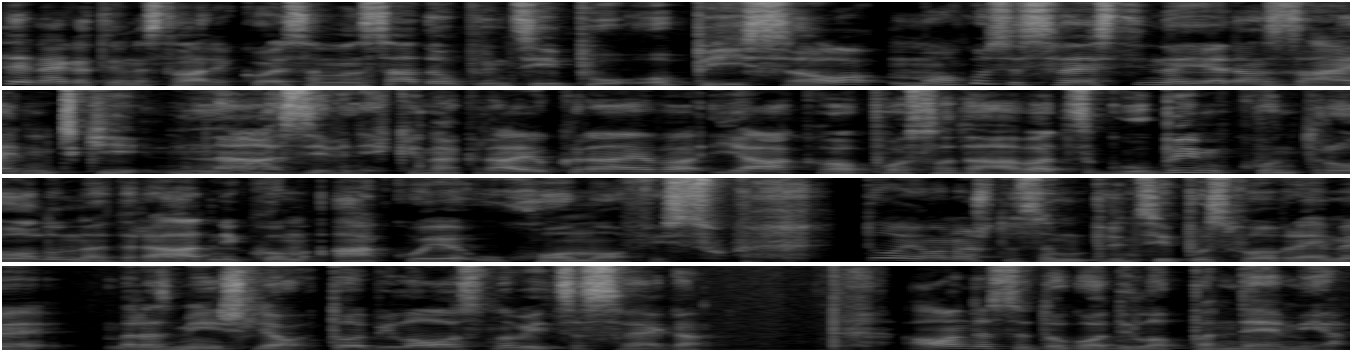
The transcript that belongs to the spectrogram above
te negativne stvari koje sam vam sada u principu opisao mogu se svesti na jedan zajednički nazivnik. Na kraju krajeva ja kao poslodavac gubim kontrolu nad radnikom ako je u home office-u. To je ono što sam u principu svo vreme razmišljao. To je bila osnovica svega. A onda se dogodila pandemija.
